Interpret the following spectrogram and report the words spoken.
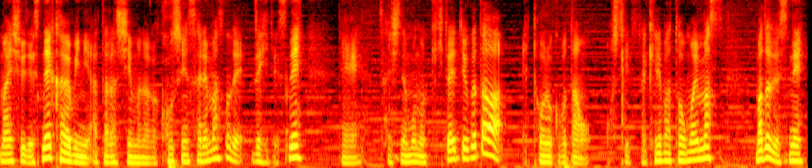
毎週ですね、火曜日に新しいものが更新されますので、ぜひですね、えー最新のものを聞きたいという方は、登録ボタンを押していただければと思います。またですね、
